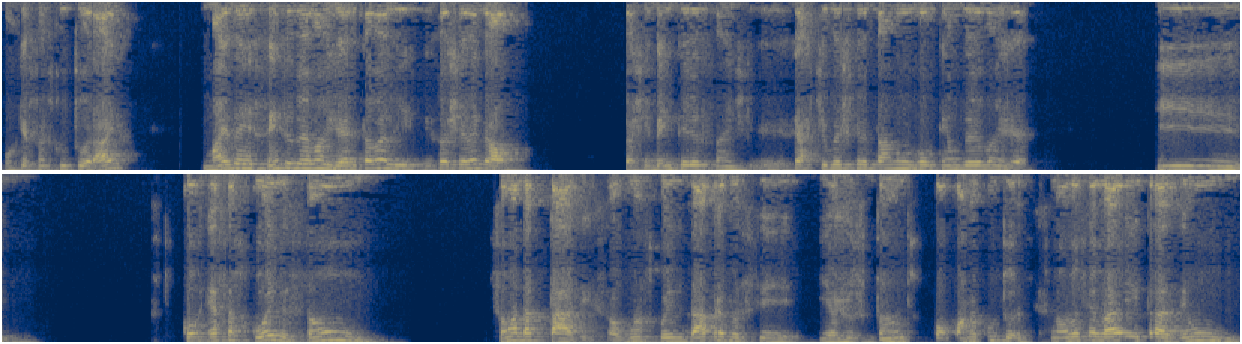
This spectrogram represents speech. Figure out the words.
por questões culturais, mas a essência do evangelho estava ali. Isso eu achei legal. Eu achei bem interessante. Esse artigo acho que está no Voltemos ao Evangelho. E essas coisas são, são adaptáveis. Algumas coisas dá para você ir ajustando conforme a cultura. Senão você vai trazer um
